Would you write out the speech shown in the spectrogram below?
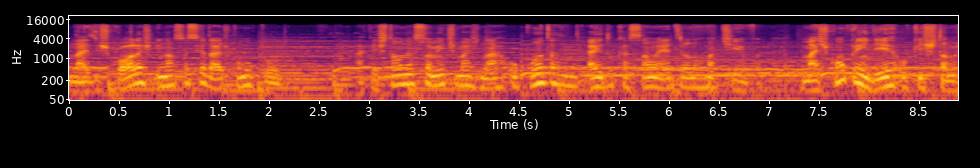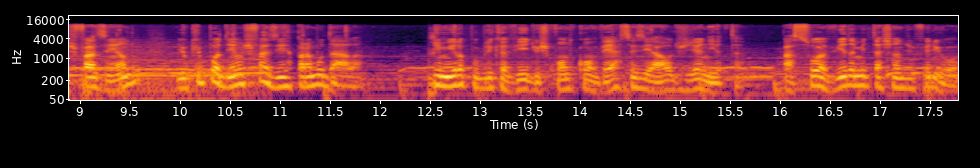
nas escolas e na sociedade como um todo. A questão não é somente imaginar o quanto a educação é heteronormativa, mas compreender o que estamos fazendo e o que podemos fazer para mudá-la. Ludmilla publica vídeos expondo conversas e áudios de Anitta. Passou a vida me taxando de inferior.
